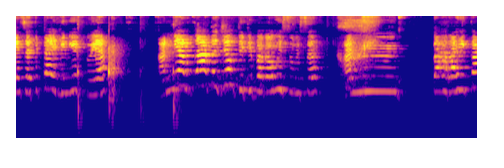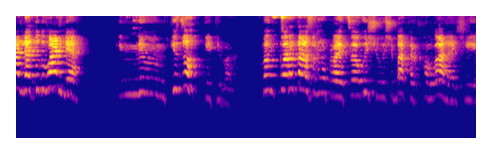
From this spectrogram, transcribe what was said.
यायचा ते टायमिंग येतो या आणि नेमकं आता जेवते ती बघा विस विस. आणि दारा ही काढल्या दूध वाढल्या. की झोपते ती बघा. मग परत अजून उठवायचं उशी उशी भाकर खाऊ घालायची.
